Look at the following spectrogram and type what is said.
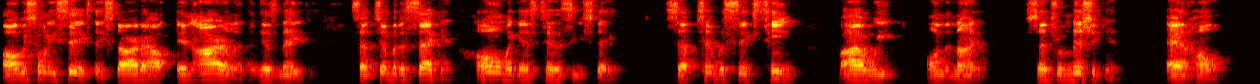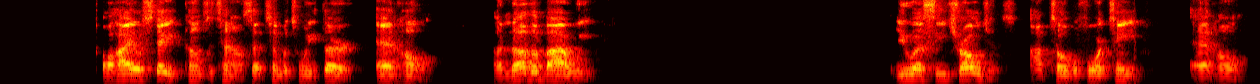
August 26th, they start out in Ireland against Navy. September the 2nd, home against Tennessee State. September 16th, bye week on the 9th, Central Michigan at home. Ohio State comes to town September 23rd at home. Another bye week. USC Trojans October 14th at home.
